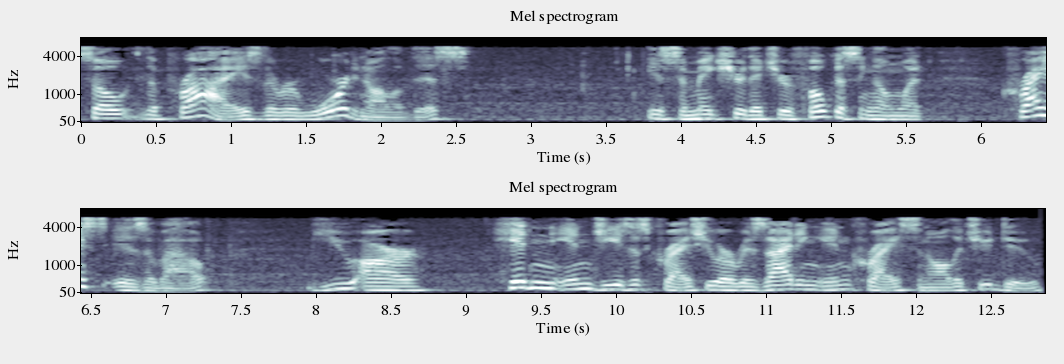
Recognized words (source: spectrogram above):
So the prize, the reward in all of this, is to make sure that you're focusing on what Christ is about you are hidden in Jesus Christ. You are residing in Christ in all that you do.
